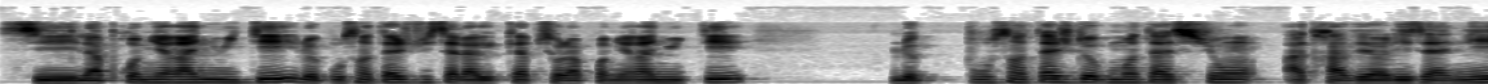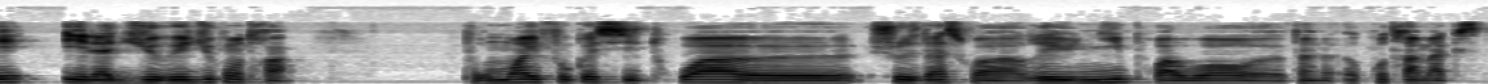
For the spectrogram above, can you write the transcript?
C'est la première annuité, le pourcentage du salary cap sur la première annuité, le pourcentage d'augmentation à travers les années et la durée du contrat pour moi, il faut que ces trois euh, choses-là soient réunies pour avoir euh, un contrat max.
